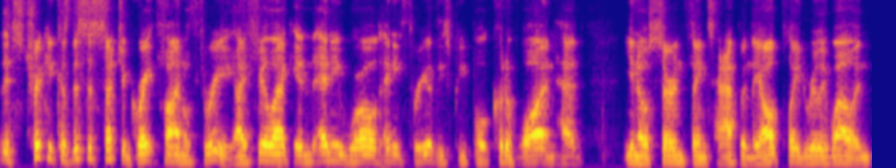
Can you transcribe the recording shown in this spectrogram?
it's tricky because this is such a great final three. I feel like in any world, any three of these people could have won had you know certain things happen they all played really well and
